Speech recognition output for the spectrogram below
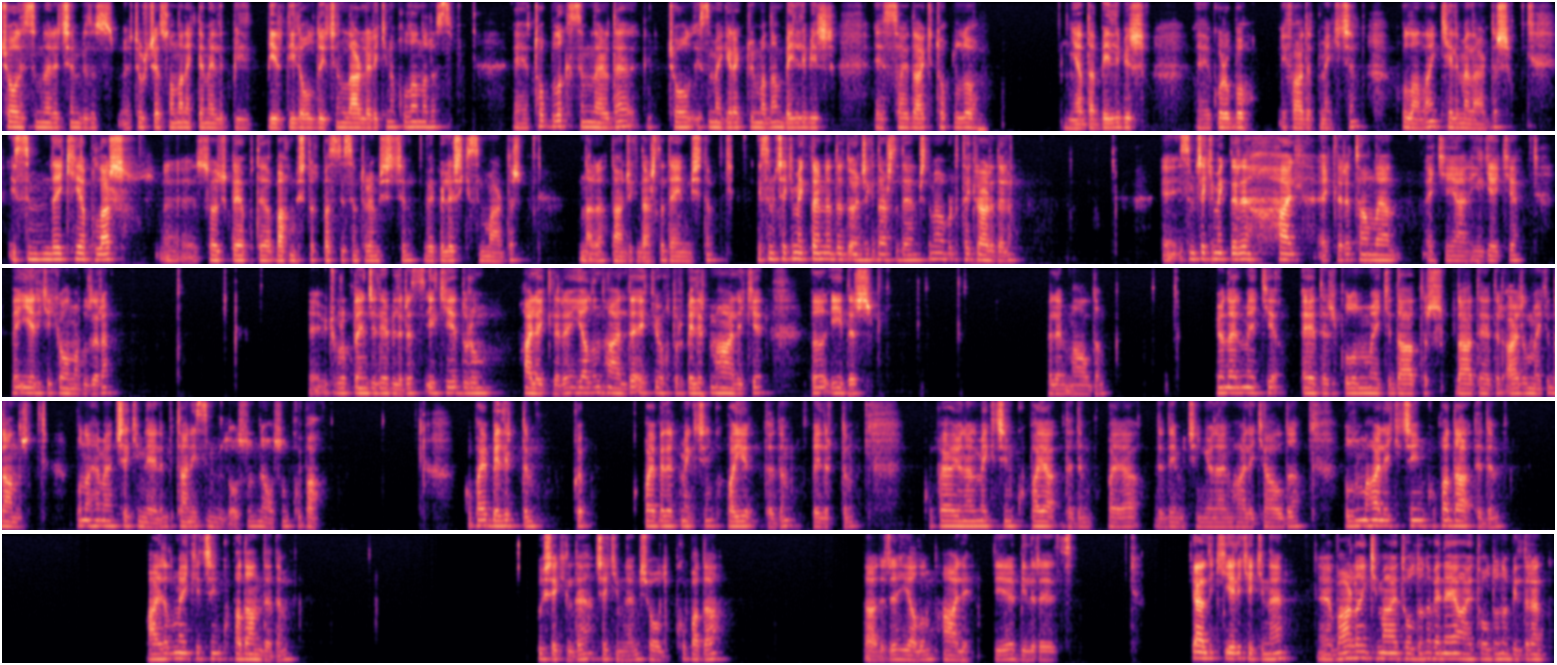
Çoğul isimler için biz e, Türkçe sondan eklemeli bir, bir dil olduğu için larlar ekini kullanırız. E, topluluk isimlerde çoğul isime gerek duymadan belli bir e, sayıdaki topluluğu ya da belli bir e, grubu ifade etmek için kullanılan kelimelerdir. İsimdeki yapılar e, sözcükte yapıda bakmıştık. Basit isim türemiş için ve birleşik isim vardır. Bunlara daha önceki derste değinmiştim. İsim çekim eklerine de, önceki derste değinmiştim ama burada tekrar edelim. E, isim çekim ekleri hal ekleri tamlayan eki yani ilgi eki ve iyelik eki olmak üzere e, üç grupta inceleyebiliriz. İlki durum hal ekleri. Yalın halde ek yoktur. Belirtme hal eki I iyidir. Kalemimi aldım. Yönelme eki E'dir. Bulunma eki dağdır. Dağ D'dir. Ayrılma eki dandır. Bunu hemen çekimleyelim. Bir tane ismimiz olsun. Ne olsun? Kupa. Kupayı belirttim. Kupayı belirtmek için kupayı dedim. Belirttim. Kupaya yönelmek için kupaya dedim. Kupaya dediğim için yönelme haleki aldı. Bulunma haleki için kupada dedim. Ayrılma eki için kupadan dedim. Bu şekilde çekimlemiş olduk. Kupada sadece yalın hali diyebiliriz. Geldik yelik ekine. E, varlığın kime ait olduğunu ve neye ait olduğunu bildiren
